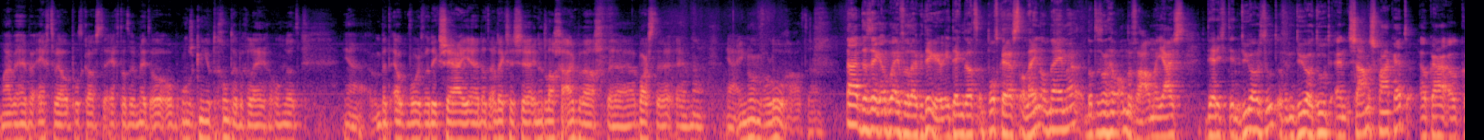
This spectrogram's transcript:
Maar we hebben echt wel podcasten, echt dat we met op onze knie op de grond hebben gelegen. Omdat ja, met elk woord wat ik zei, uh, dat Alexis uh, in het lachen uitbracht, uh, barstte en ja, enorm verloren gehad. Nou, dat is denk ik ook wel een van de leuke dingen. Ik denk dat een podcast alleen opnemen, dat is een heel ander verhaal. Maar juist dat je het in duo's doet, of in duo doet en samenspraak hebt, elkaar ook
